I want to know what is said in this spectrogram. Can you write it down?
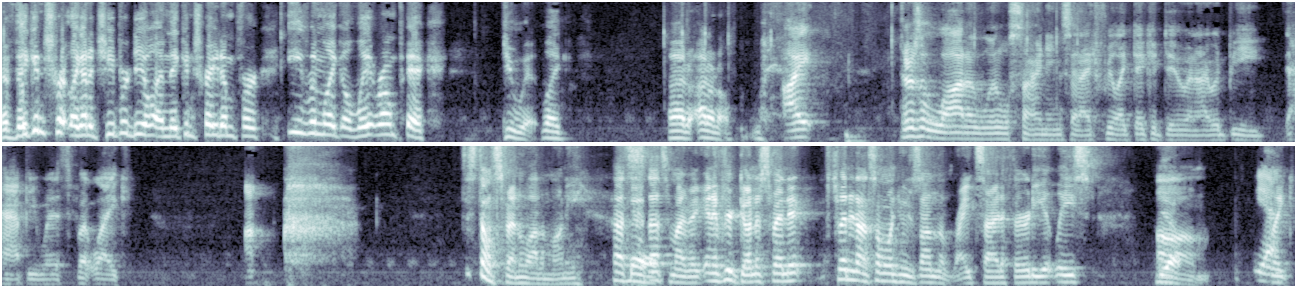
if they can trade like at a cheaper deal and they can trade him for even like a late round pick, do it. Like I, don't- I don't know. I there's a lot of little signings that I feel like they could do and I would be happy with, but like I, just don't spend a lot of money. That's Yeah. that's my big. And if you're gonna spend it, spend it on someone who's on the right side of thirty at least. Yeah. Um, Yeah. like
